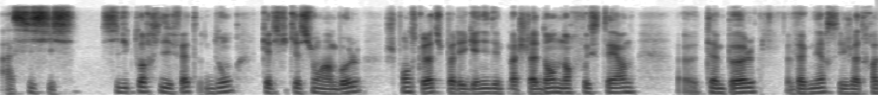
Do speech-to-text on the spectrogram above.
à 6-6. 6 victoires, 6 défaites, dont qualification à un bowl. Je pense que là, tu peux aller gagner des matchs là-dedans. Northwestern, euh, Temple, Wagner, c'est déjà 3,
